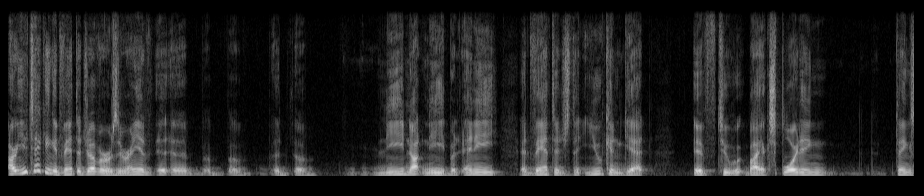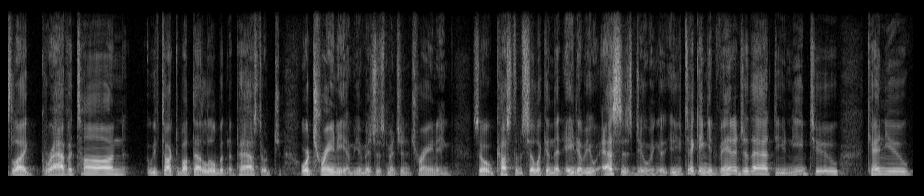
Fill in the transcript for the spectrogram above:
Are you taking advantage of, or is there any uh, uh, uh, need, not need, but any advantage that you can get if to by exploiting things like Graviton We've talked about that a little bit in the past, or, or Trainium, you just mentioned training. So custom silicon that AWS is doing. Are you taking advantage of that? Do you need to? Can you?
